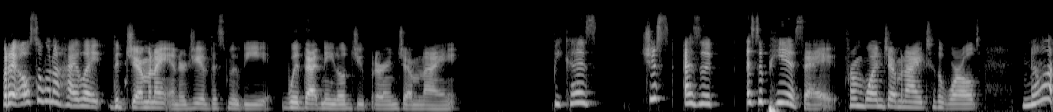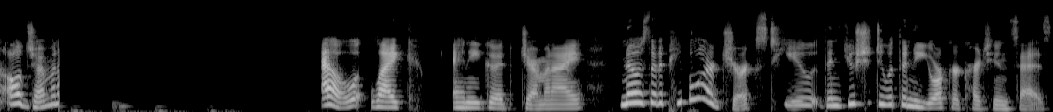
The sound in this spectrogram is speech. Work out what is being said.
But I also want to highlight the Gemini energy of this movie with that natal Jupiter and Gemini because just as a as a PSA from one Gemini to the world, not all Gemini Elle, like any good Gemini, knows that if people are jerks to you, then you should do what the New Yorker cartoon says.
